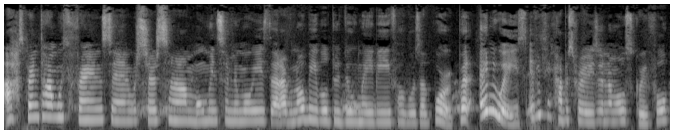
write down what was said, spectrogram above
I spent time with friends and we shared some moments and memories that I would not be able to do maybe if I was at work. But anyways, everything happens for a reason. I'm always grateful,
